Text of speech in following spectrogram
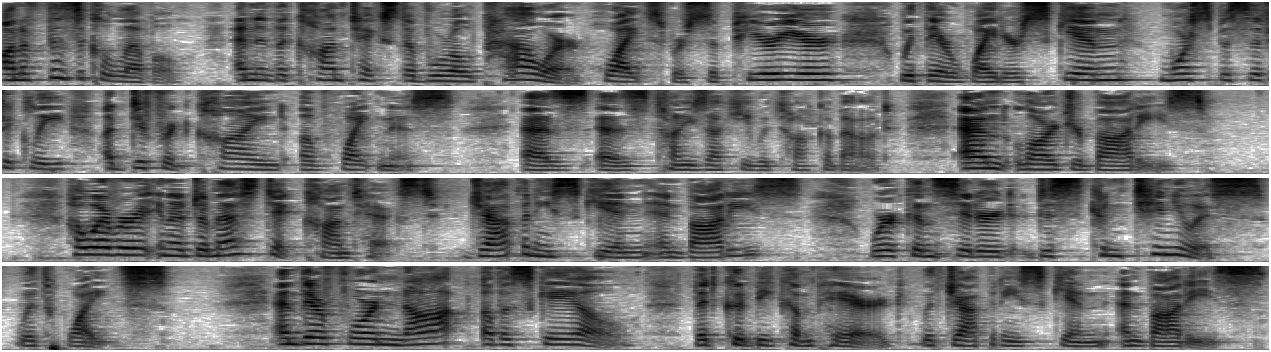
On a physical level, and in the context of world power, whites were superior with their whiter skin, more specifically, a different kind of whiteness, as, as Tanizaki would talk about, and larger bodies. However, in a domestic context, Japanese skin and bodies were considered discontinuous with whites, and therefore not of a scale that could be compared with Japanese skin and bodies.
